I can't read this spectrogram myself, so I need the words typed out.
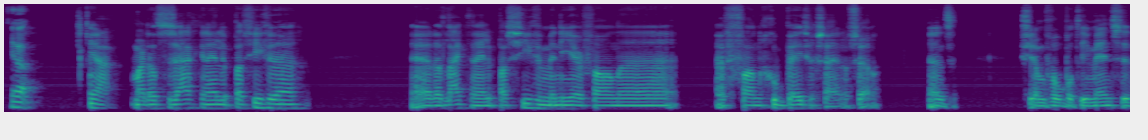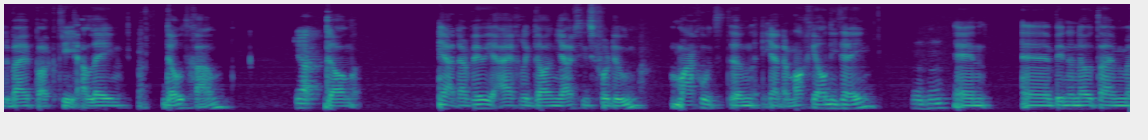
ja, Ja, maar dat is dus eigenlijk een hele passieve. eh, dat lijkt een hele passieve manier van, eh, van goed bezig zijn of zo. Het- als je dan bijvoorbeeld die mensen erbij pakt die alleen doodgaan, Ja. dan. Ja, daar wil je eigenlijk dan juist iets voor doen. Maar goed, dan, ja, daar mag je al niet heen. Mhm. En eh, binnen no time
